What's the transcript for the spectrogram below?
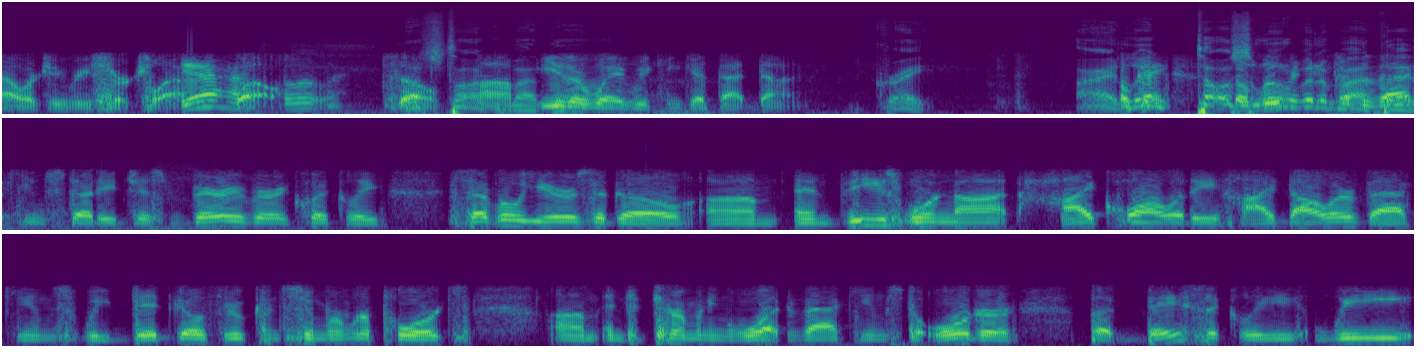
allergy research lab Yeah, as well. absolutely. So Let's talk um, about either that. way, we can get that done. Great. All right, Okay, Luke, tell us so a little bit about the that. vacuum study, just very, very quickly. Several years ago, um, and these were not high quality, high dollar vacuums. We did go through consumer reports um, in determining what vacuums to order, but basically, we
